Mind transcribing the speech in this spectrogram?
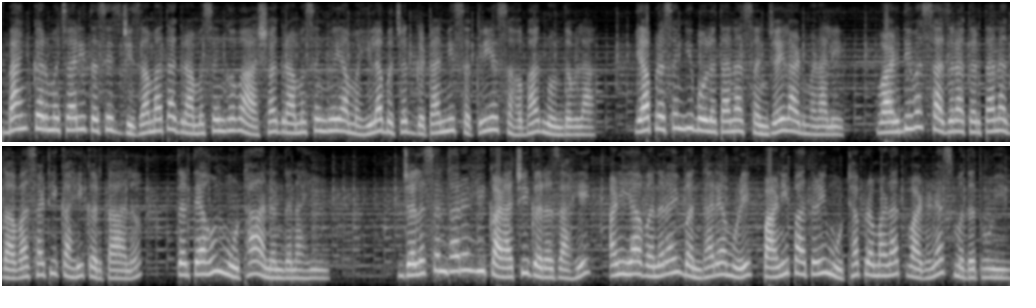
बँक कर्मचारी तसेच जिजामाता ग्रामसंघ व आशा ग्रामसंघ या महिला बचत गटांनी सक्रिय सहभाग नोंदवला. या प्रसंगी बोलताना संजय लाड म्हणाले वाढदिवस साजरा करताना गावासाठी काही करता आलं तर त्याहून मोठा आनंद नाही. जलसंधारण ही काळाची गरज आहे आणि या वनराई बंधाऱ्यामुळे पाणी पातळी मोठ्या प्रमाणात वाढण्यास मदत होईल.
